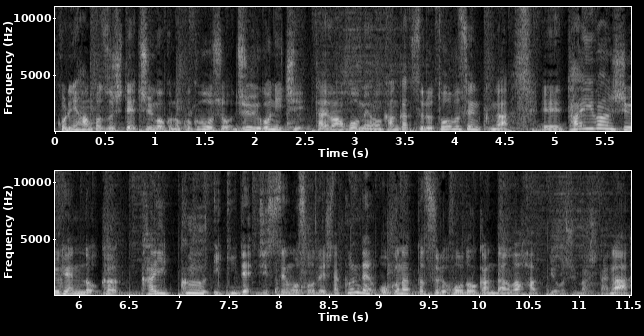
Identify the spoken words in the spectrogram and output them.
これに反発して中国の国防省15日台湾方面を管轄する東部戦区が、えー、台湾周辺の海空域で実戦を想定した訓練を行ったとする報道官団は発表しましたが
